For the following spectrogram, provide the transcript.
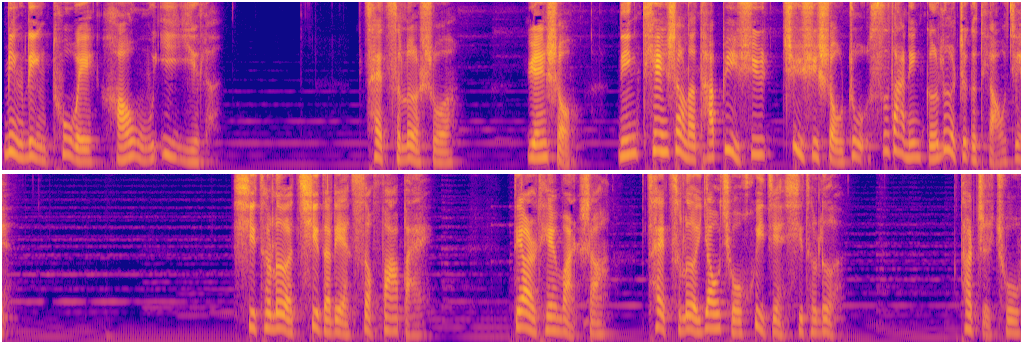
命令突围毫无意义了。蔡茨勒说：“元首，您添上了他必须继续守住斯大林格勒这个条件。”希特勒气得脸色发白。第二天晚上，蔡茨勒要求会见希特勒。他指出，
